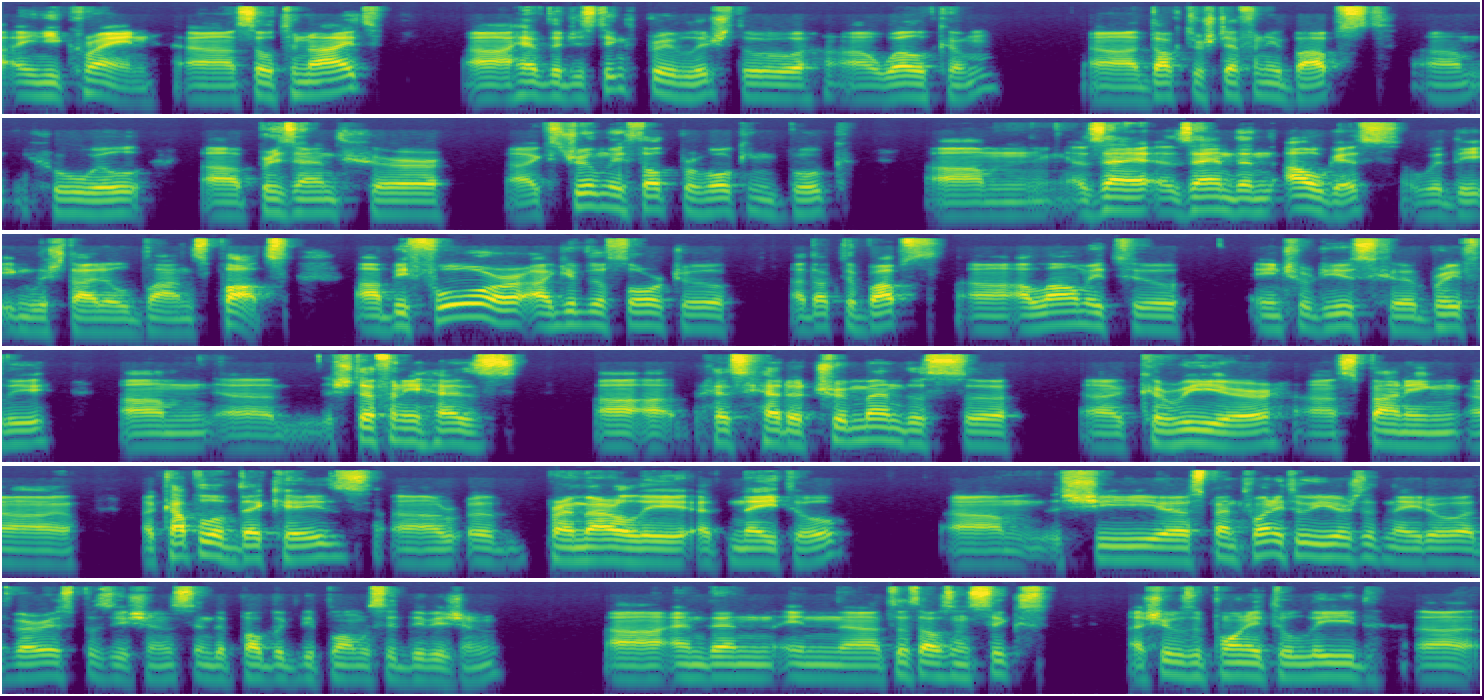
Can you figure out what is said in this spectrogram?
in Ukraine. so tonight, I have the distinct privilege to welcome uh, Dr. Stefanie Babst, um, who will uh, present her uh, extremely thought-provoking book, um, Sehenden Auges with the English title Blind Spots. Uh, before I give the floor to uh, Dr. Babst, uh, allow me to introduce her briefly. Um, Stefanie has has had a tremendous career spanning a couple of decades, primarily at NATO, um, she uh, spent 22 years at NATO at various positions in the public diplomacy division. Uh, and then in uh, 2006, uh, she was appointed to lead uh,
